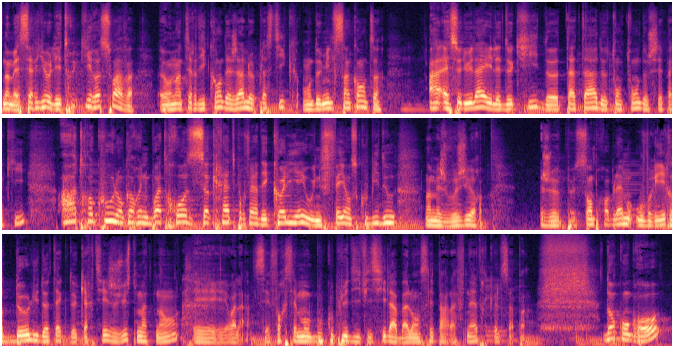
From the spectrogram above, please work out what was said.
Non mais sérieux, les trucs qu'ils reçoivent, euh, on interdit quand déjà le plastique En 2050 ah, et celui-là, il est de qui? De tata, de tonton, de je sais pas qui? Ah, trop cool, encore une boîte rose secrète pour faire des colliers ou une fée en Scooby-Doo. Non, mais je vous jure, je peux sans problème ouvrir deux ludothèques de quartier juste maintenant. Et voilà, c'est forcément beaucoup plus difficile à balancer par la fenêtre que le sapin. Donc en gros,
